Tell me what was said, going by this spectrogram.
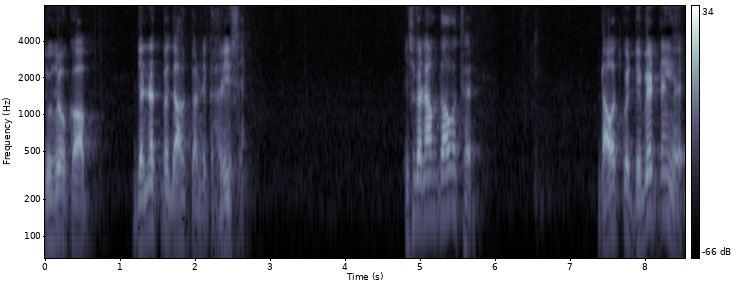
دوسروں کو آپ جنت میں داخل کرنے کے حریث ہیں۔ اس کا نام دعوت ہے۔ دعوت کوئی ڈبیٹ نہیں ہے،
